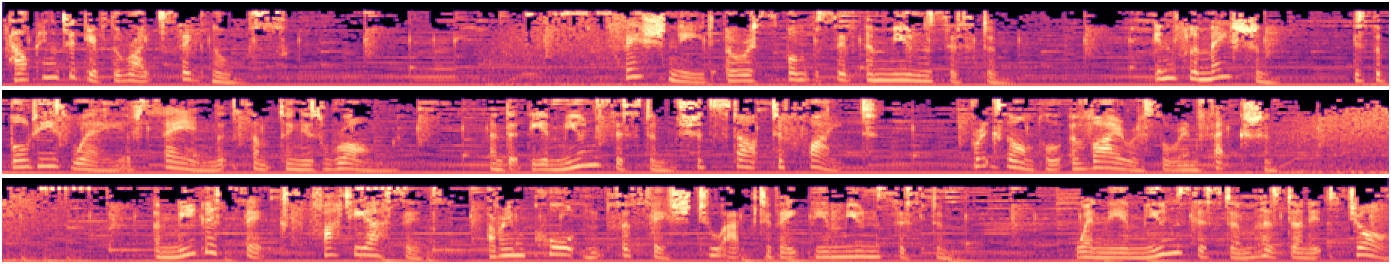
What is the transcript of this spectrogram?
helping to give the right signals. Fish need a responsive immune system. Inflammation is the body's way of saying that something is wrong and that the immune system should start to fight, for example, a virus or infection. Omega-6 fatty acids are important for fish to activate the immune system when the immune system has done its job,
